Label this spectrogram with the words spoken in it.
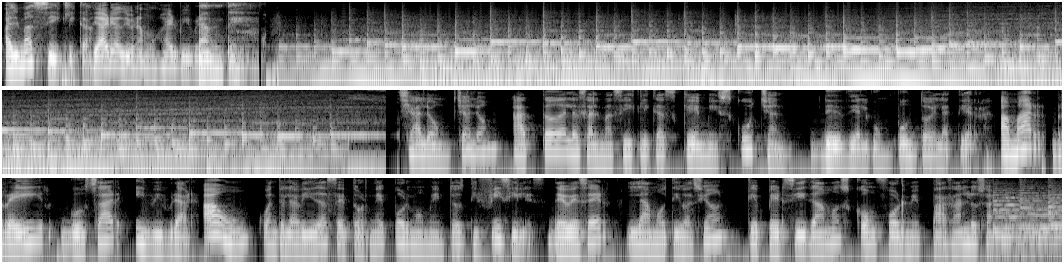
Alma cíclica, diario de una mujer vibrante. Shalom, shalom a todas las almas cíclicas que me escuchan desde algún punto de la tierra. Amar, reír, gozar y vibrar, aun cuando la vida se torne por momentos difíciles, debe ser la motivación que persigamos conforme pasan los años.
